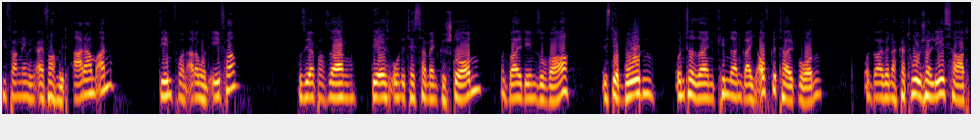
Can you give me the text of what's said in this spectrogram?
Die fangen nämlich einfach mit Adam an, dem von Adam und Eva, wo sie einfach sagen, der ist ohne Testament gestorben und weil dem so war, ist der Boden unter seinen Kindern gleich aufgeteilt worden. Und weil wir nach katholischer Lesart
